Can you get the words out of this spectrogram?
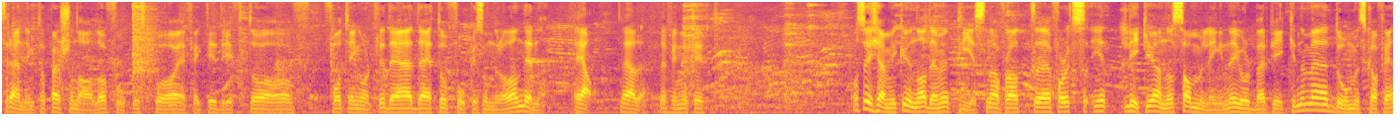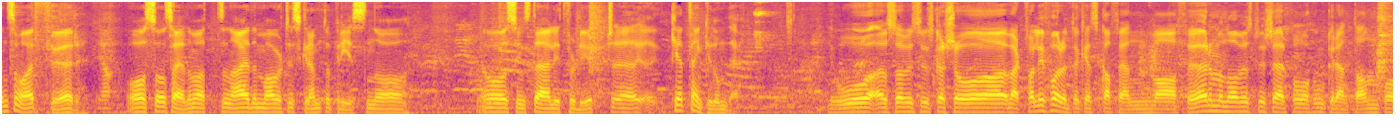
trening av personalet og fokus på effektiv drift og få ting ordentlig, det, det er et av fokusområdene dine. Ja, det er det. Definitivt. Og så kommer vi ikke unna det med prisen, for at eh, folk liker gjerne å sammenligne Jordbærpikene med Domuskafeen som var før. Og så sier de at nei, de har blitt skremt av prisen og, og syns det er litt for dyrt. Eh, Hva tenker du om det? Jo, altså hvis du skal se, i hvert fall i forhold til hvordan kaffen var før, men nå hvis du ser på konkurrentene på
